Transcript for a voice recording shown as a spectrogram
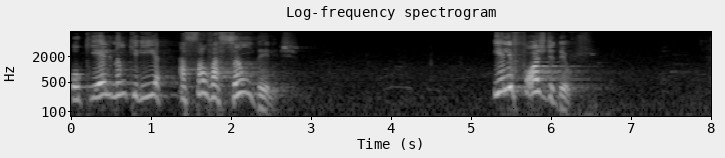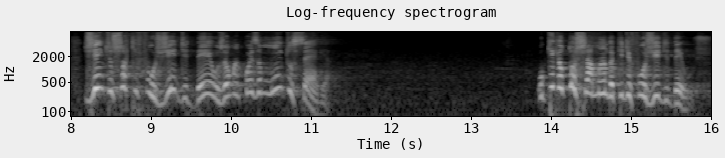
ou que ele não queria, a salvação deles. E ele foge de Deus. Gente, só que fugir de Deus é uma coisa muito séria. O que, que eu estou chamando aqui de fugir de Deus?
